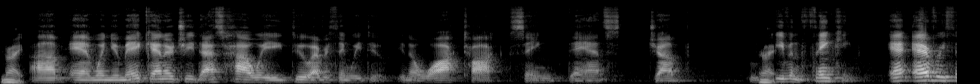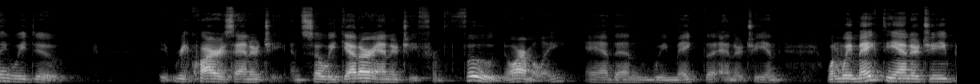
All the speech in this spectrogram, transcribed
Right. Um, and when you make energy, that's how we do everything we do. You know, walk, talk, sing, dance, jump, Right. even thinking. E- everything we do it requires energy. And so we get our energy from food normally, and then we make the energy. And when we make the energy,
